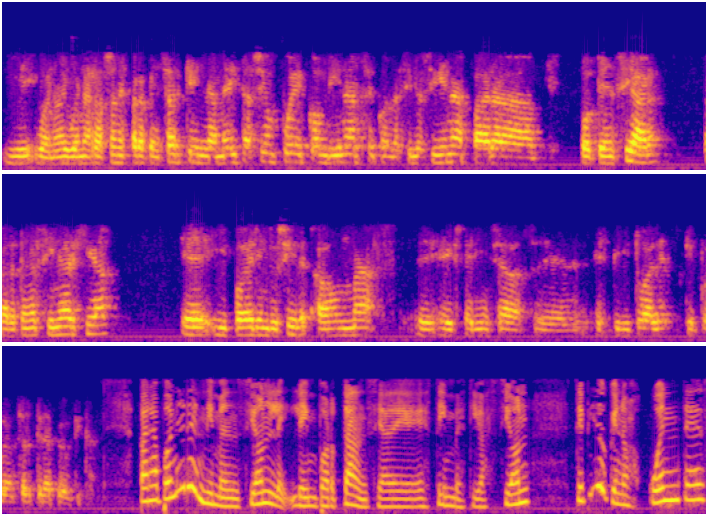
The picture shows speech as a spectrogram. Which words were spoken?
Y bueno, hay buenas razones para pensar que la meditación puede combinarse con la psilocibina para potenciar, para tener sinergia eh, y poder inducir aún más eh, experiencias eh, espirituales que puedan ser terapéuticas. Para poner en dimensión la, importancia de esta investigación, te pido que nos cuentes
